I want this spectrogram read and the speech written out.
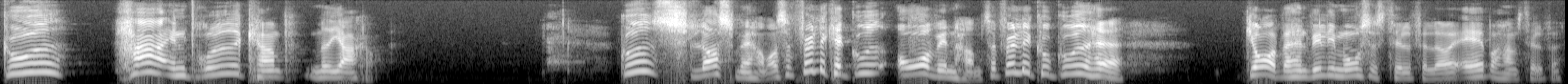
Gud har en brydekamp med Jakob. Gud slås med ham, og selvfølgelig kan Gud overvinde ham. Selvfølgelig kunne Gud have gjort, hvad han ville i Moses tilfælde og i Abrahams tilfælde.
